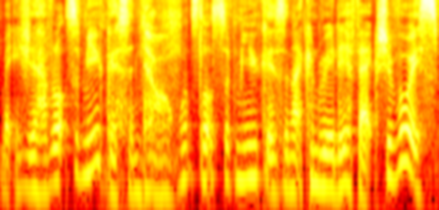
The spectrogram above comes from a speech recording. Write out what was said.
makes you have lots of mucus, and no one wants lots of mucus, and that can really affect your voice.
